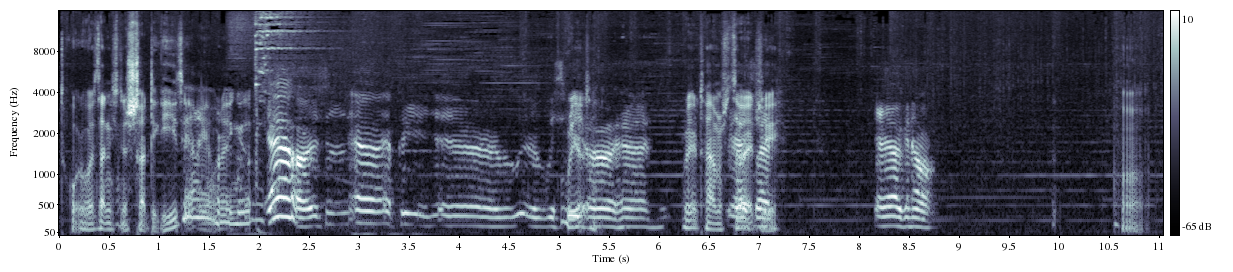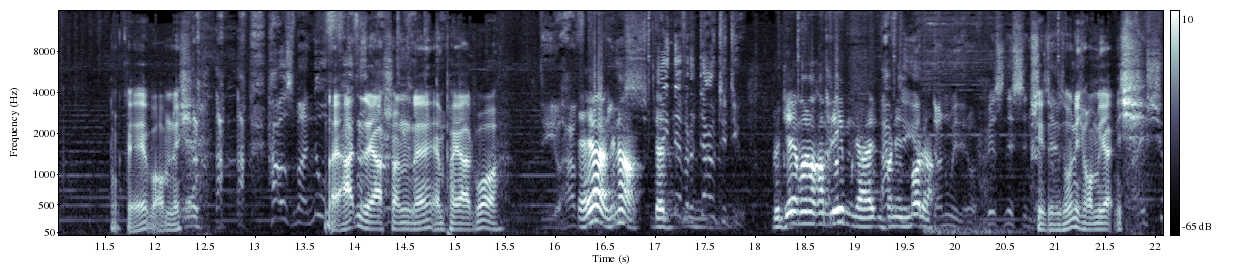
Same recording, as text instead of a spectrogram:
Total War ist ja nicht eine Strategieserie oder irgendwie so? Ja, ist ein äh, RP, äh, with me, Real äh, Real-Time Ja, Strategy. ja, ja, genau. Okay, warum nicht? Na, hatten sie ja schon, ne? Empire at War. Ja, ja, genau. Das wird ja immer noch am Leben gehalten von den Modder. Steht sowieso nicht, warum die halt nicht,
